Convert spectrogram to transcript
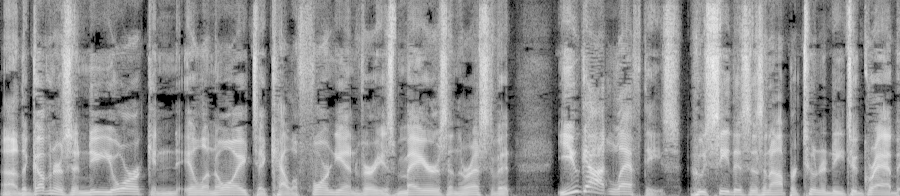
uh, the governors in New York and Illinois to California and various mayors and the rest of it, you got lefties who see this as an opportunity to grab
